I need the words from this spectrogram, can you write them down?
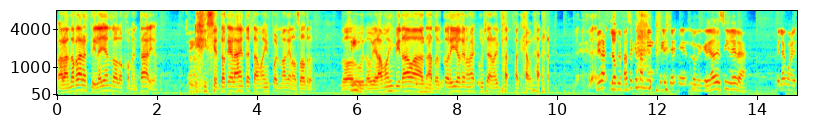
Hablando claro, estoy leyendo los comentarios Sí. y siento que la gente está más informada que nosotros. Lo, Sí. lo hubiéramos invitado a, a todo el corillo que nos escucha ¿no? para que hablara. Mira, lo que pasa es que también eh, eh, eh, lo que quería decir era, ¿verdad? Con el,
